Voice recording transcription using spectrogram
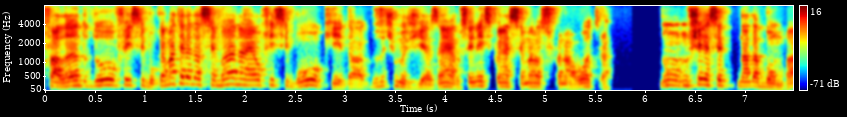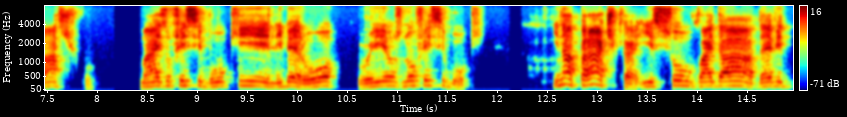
falando do Facebook. A matéria da semana é o Facebook da, dos últimos dias, né? Não sei nem se foi na semana ou se foi na outra. Não, não chega a ser nada bombástico, mas o Facebook liberou Reels no Facebook. E na prática, isso vai dar, deve,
